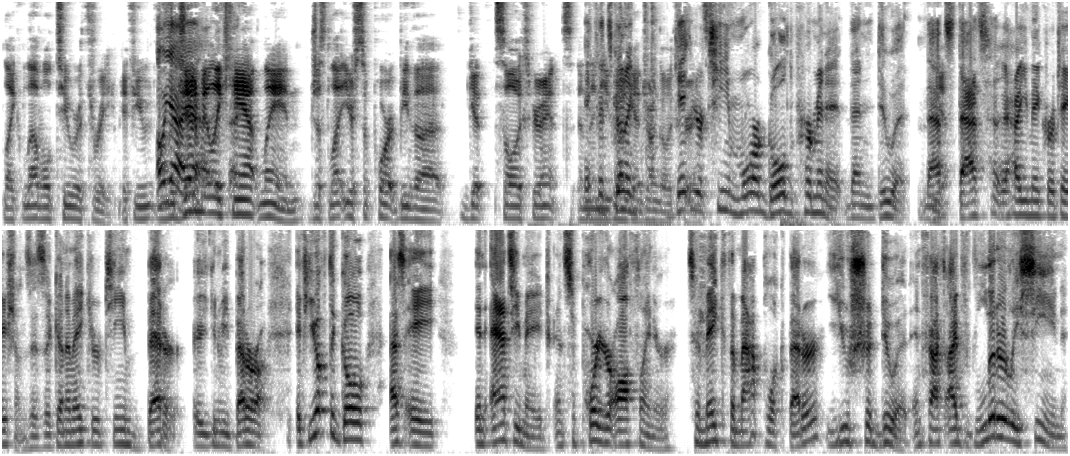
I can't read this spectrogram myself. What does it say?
like level two or three. If you Oh, yeah, yeah, legitimately exactly. can't lane, just let your support be the get solo experience, and if then it's you gonna get jungle get your team more gold per minute, then do it. That's that's how you make rotations. Is it gonna make your team better? Are you gonna be better off? If you have to go as a an anti mage and support your offlaner to make the map look better, you should do it. In fact, I've literally seen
